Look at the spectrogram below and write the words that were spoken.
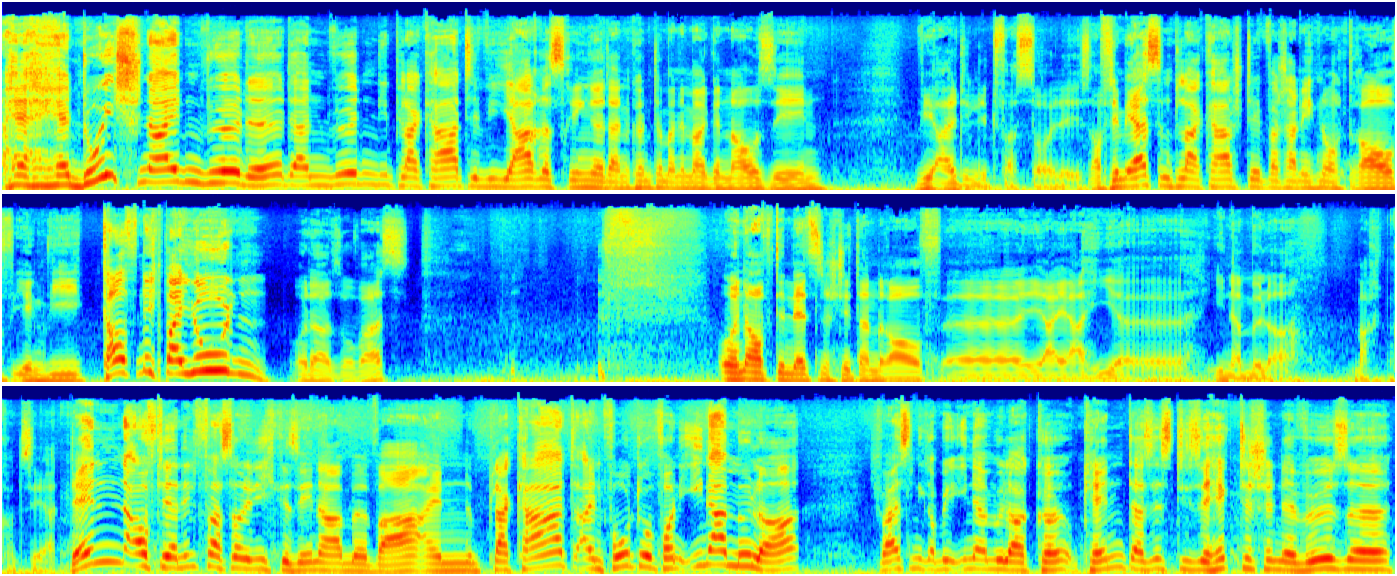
herdurchschneiden würde, dann würden die Plakate wie Jahresringe, dann könnte man immer genau sehen, wie alt die Litfaßsäule ist. Auf dem ersten Plakat steht wahrscheinlich noch drauf irgendwie, kauf nicht bei Juden oder sowas. Und auf dem letzten steht dann drauf, äh, ja, ja, hier, äh, Ina Müller macht ein Konzert. Denn auf der Litfaßsäule, die ich gesehen habe, war ein Plakat, ein Foto von Ina Müller. Ich weiß nicht, ob ihr Ina Müller kennt. Das ist diese hektische, nervöse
